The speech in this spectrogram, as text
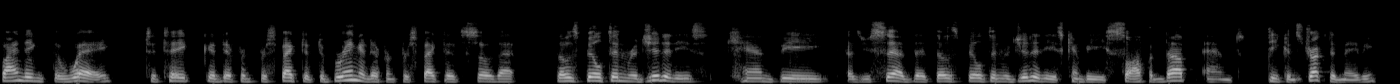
finding the way to take a different perspective, to bring a different perspective so that those built in rigidities can be, as you said, that those built in rigidities can be softened up and deconstructed, maybe.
